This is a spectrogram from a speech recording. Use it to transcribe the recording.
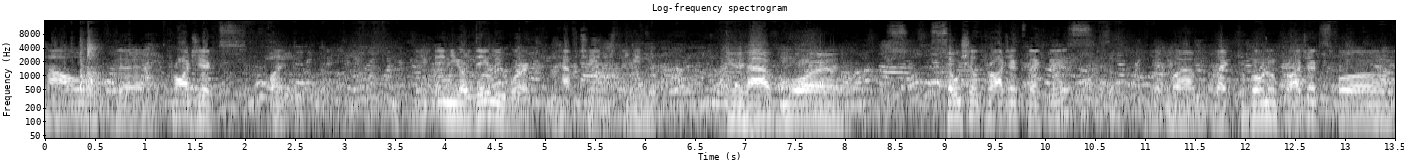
How the projects in your daily work have changed? I mean, do you have more social projects like this, like, like pro bono projects for,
